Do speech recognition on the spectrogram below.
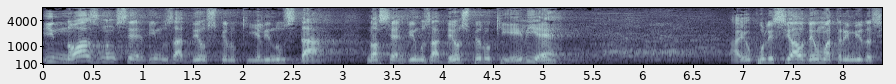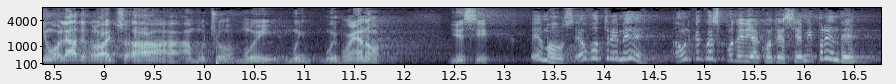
E nós não servimos a Deus pelo que Ele nos dá, nós servimos a Deus pelo que Ele é. Aí o policial deu uma tremida assim, uma olhada e falou: Ah, muito, muito, muito, muito bueno. Disse: Irmãos, eu vou tremer. A única coisa que poderia acontecer é me prender.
